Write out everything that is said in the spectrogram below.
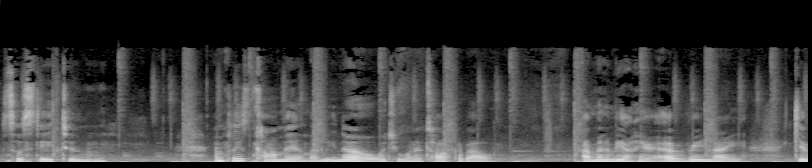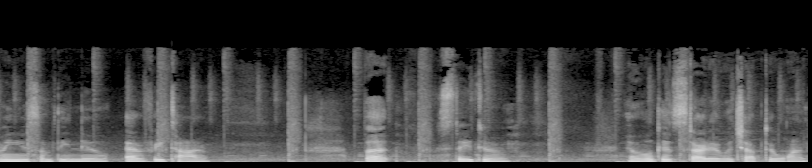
So stay tuned. And please comment. Let me know what you want to talk about. I'm going to be on here every night giving you something new every time. But stay tuned. And we'll get started with chapter one.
